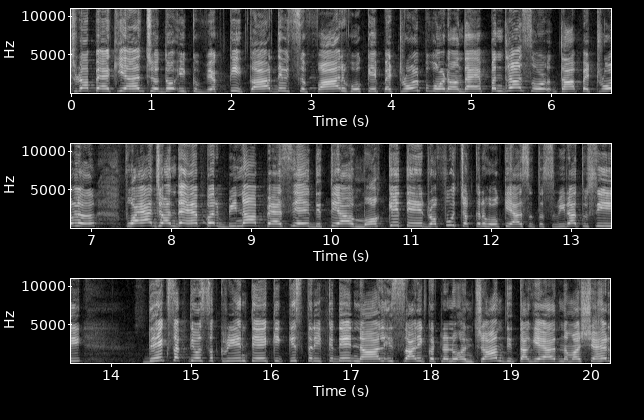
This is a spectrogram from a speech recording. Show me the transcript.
ਛੁੜਾ ਪੈ ਗਿਆ ਜਦੋਂ ਇੱਕ ਵਿਅਕਤੀ ਕਾਰ ਦੇ ਵਿੱਚ ਸਵਾਰ ਹੋ ਕੇ ਪੈਟਰੋਲ ਪਵਾਉਣ ਆਉਂਦਾ ਹੈ 1500 ਦਾ ਪੈਟਰੋਲ ਪਵਾਇਆ ਜਾਂਦਾ ਹੈ, ਪਰ ਬਿਨਾਂ ਪੈਸੇ ਦਿੱਤਿਆਂ ਮੌਕੇ ਤੇ ਰਫੂ ਚੱਕਰ ਹੋ ਕੇ ਆ ਤਸਵੀਰਾਂ ਤੁਸੀਂ ਦੇਖ ਸਕਦੇ ਹੋ ਸਕਰੀਨ ਤੇ ਕਿ ਕਿਸ ਤਰੀਕੇ ਦੇ ਨਾਲ ਇਸ ਸਾਰੀ ਘਟਨਾ ਨੂੰ ਅੰਜਾਮ ਦਿੱਤਾ ਗਿਆ ਹੈ। ਨਵਾਂ ਸ਼ਹਿਰ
